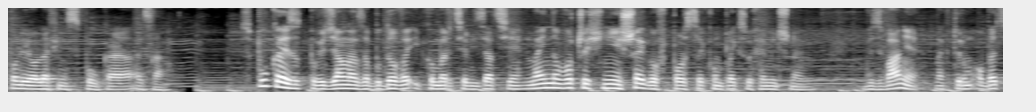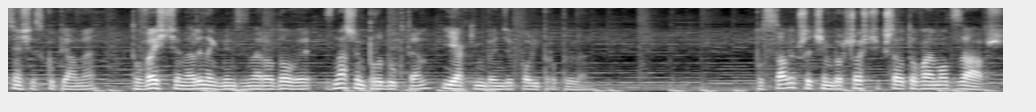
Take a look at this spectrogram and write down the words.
Poliolefins Spółka S.A. Spółka jest odpowiedzialna za budowę i komercjalizację najnowocześniejszego w Polsce kompleksu chemicznego. Wyzwanie, na którym obecnie się skupiamy, to wejście na rynek międzynarodowy z naszym produktem i jakim będzie polipropylen. Podstawy przedsiębiorczości kształtowałem od zawsze.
